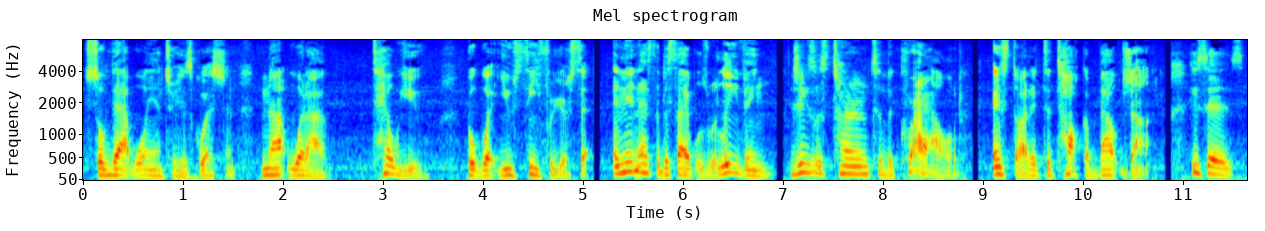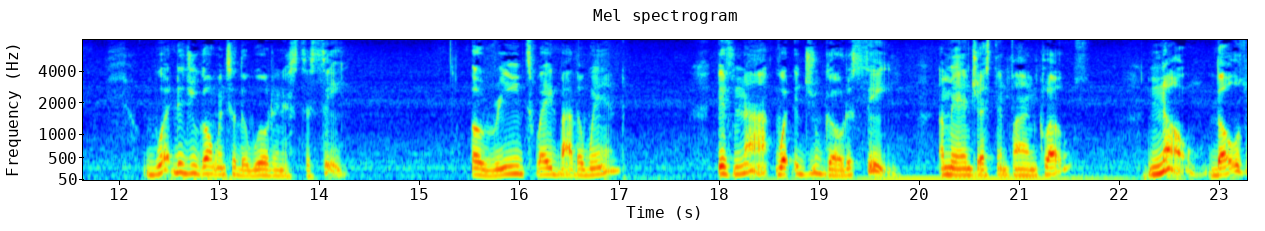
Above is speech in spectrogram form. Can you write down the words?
So that will answer his question. Not what I tell you, but what you see for yourself. And then as the disciples were leaving, Jesus turned to the crowd and started to talk about John. He says, What did you go into the wilderness to see? A reed swayed by the wind? If not, what did you go to see? a man dressed in fine clothes? No, those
